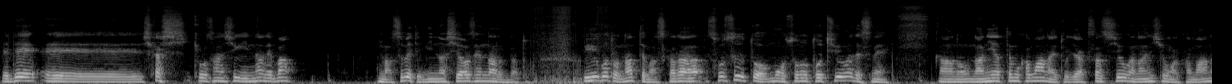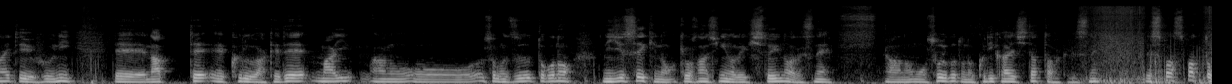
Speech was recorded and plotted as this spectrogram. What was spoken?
で、えー、しかし共産主義になれば、まあ、全てみんな幸せになるんだということになってますからそうするともうその途中はですねあの何やっても構わないと虐殺しようが何しようが構わないというふうに、えー、なっててくるわけで、まあ、あのそのずっとこの20世紀の共産主義の歴史というのはですねあのもうそういうことの繰り返しだったわけですね。でスパスパッと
